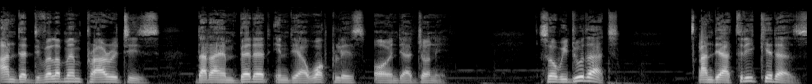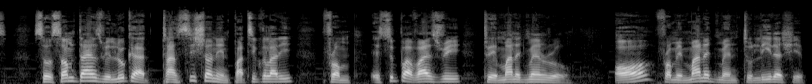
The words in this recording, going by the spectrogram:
and the development priorities that are embedded in their workplace or in their journey. So we do that. And there are three cadres. So sometimes we look at transitioning, particularly from a supervisory to a management role or from a management to leadership.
